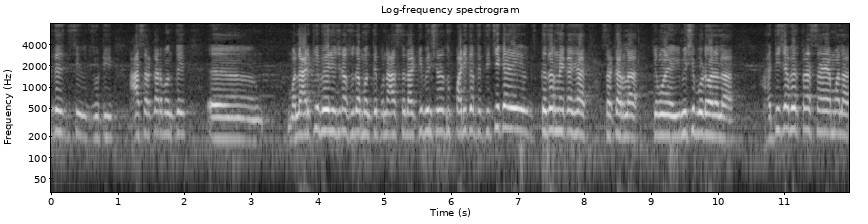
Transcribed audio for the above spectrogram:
देत छोटी आज सरकार म्हणते मला मग लाडकी बहीण योजना सुद्धा म्हणते पण आज लाडकी बहीण शेतातून पाणी करते. तिची काही कदर नाही का ह्या सरकारला किंवा इमेशी बोर्डवाल्याला? हद्दीच्या बाहेर त्रास आहे आम्हाला.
